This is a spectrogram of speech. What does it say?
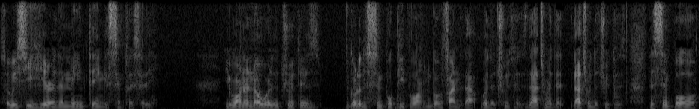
So we see here the main thing is simplicity. You want to know where the truth is? Go to the simple people and go find out where the truth is. That's where the that's where the truth is. The simple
